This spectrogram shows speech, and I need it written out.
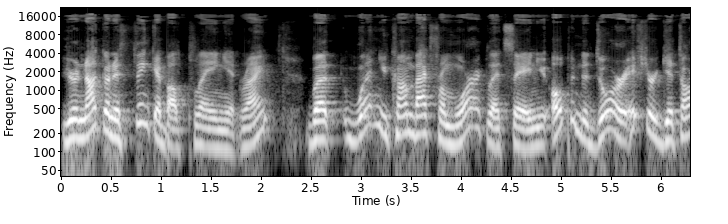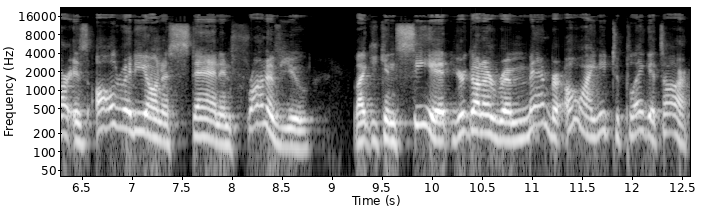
you're not going to think about playing it, right? But when you come back from work, let's say, and you open the door, if your guitar is already on a stand in front of you, like you can see it, you're gonna remember, oh, I need to play guitar.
